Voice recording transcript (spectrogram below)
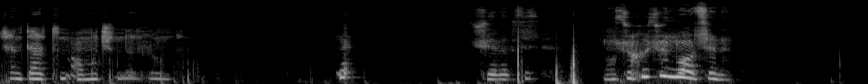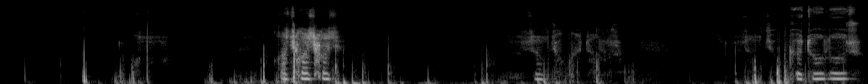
Sen derdin amacın ne lan? Ne? Şerefsiz. Nasıl gücün var senin? Kaç kaç kaç. Ölürsem çok kötü olur. Ölürsem çok kötü olur.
